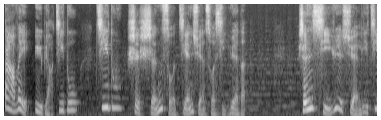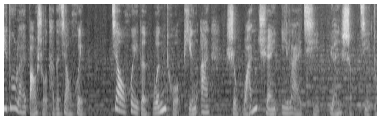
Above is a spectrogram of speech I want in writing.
大卫预表基督，基督是神所拣选、所喜悦的。神喜悦选立基督来保守他的教会。教会的稳妥平安，是完全依赖其元首基督。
